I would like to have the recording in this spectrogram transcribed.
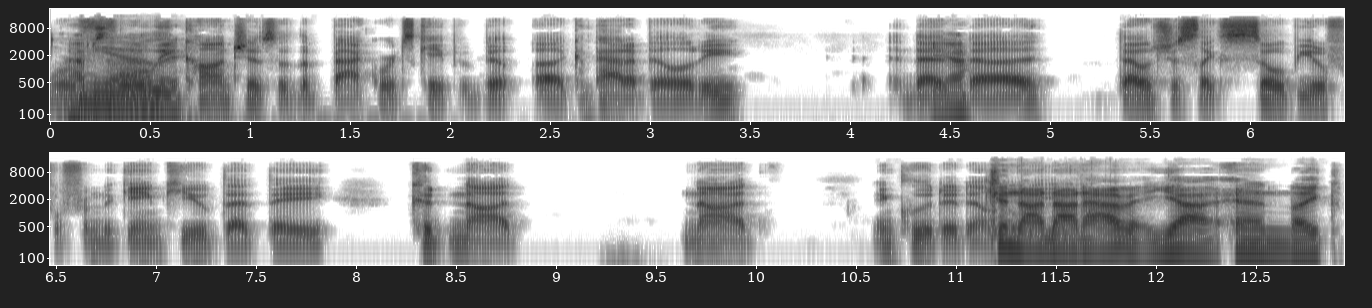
were Absolutely. fully conscious of the backwards capabil- uh, compatibility. That Yeah. uh, that was just like so beautiful from the GameCube that they could not not include it. on Could the not not have it. Yeah, and like,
